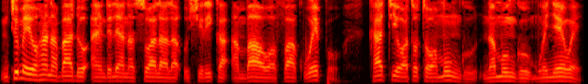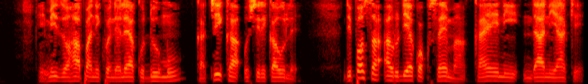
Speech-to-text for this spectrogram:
Mtume yohana bado aendelea na swala la ushirika ambao wafaa kuwepo kati ya watoto wa mungu na mungu mwenyewe. Himizo hapa ni kuendelea kudumu katika ushirika ule. Ndiposa arudia kwa kusema kaeni ndani yake.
